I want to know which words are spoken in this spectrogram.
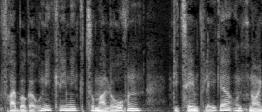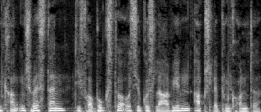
Freiburger Uniklinik zu malochen, die zehn Pfleger und neun Krankenschwestern, die Frau Buxtor aus Jugoslawien abschleppen konnte.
